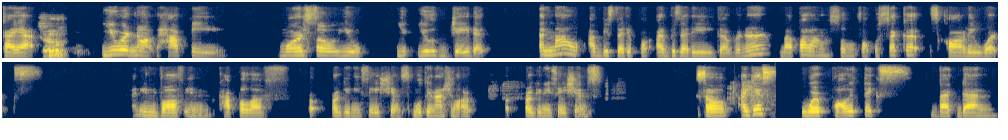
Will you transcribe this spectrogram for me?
kayak True. you were not happy more so you you, you look jaded and now abis dari abis dari governor bapak langsung fokusnya ke scholarly works and involved in couple of organizations multinational organizations so i guess were politics back then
